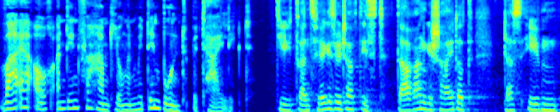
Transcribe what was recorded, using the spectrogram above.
war er auch an den Verhandlungen mit dem Bund beteiligt. Die Transfergesellschaft ist daran gescheitert, dass eben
